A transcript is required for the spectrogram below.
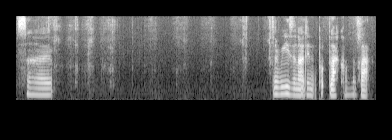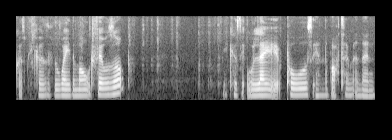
So the reason I didn't put black on the back was because of the way the mould fills up. Because it will lay it pulls in the bottom and then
